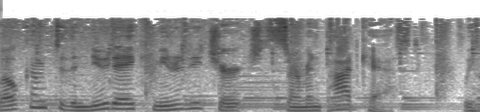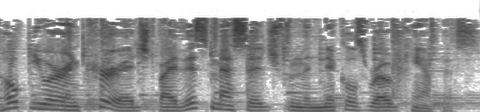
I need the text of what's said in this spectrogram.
Welcome to the New Day Community Church Sermon Podcast. We hope you are encouraged by this message from the Nichols Road campus.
